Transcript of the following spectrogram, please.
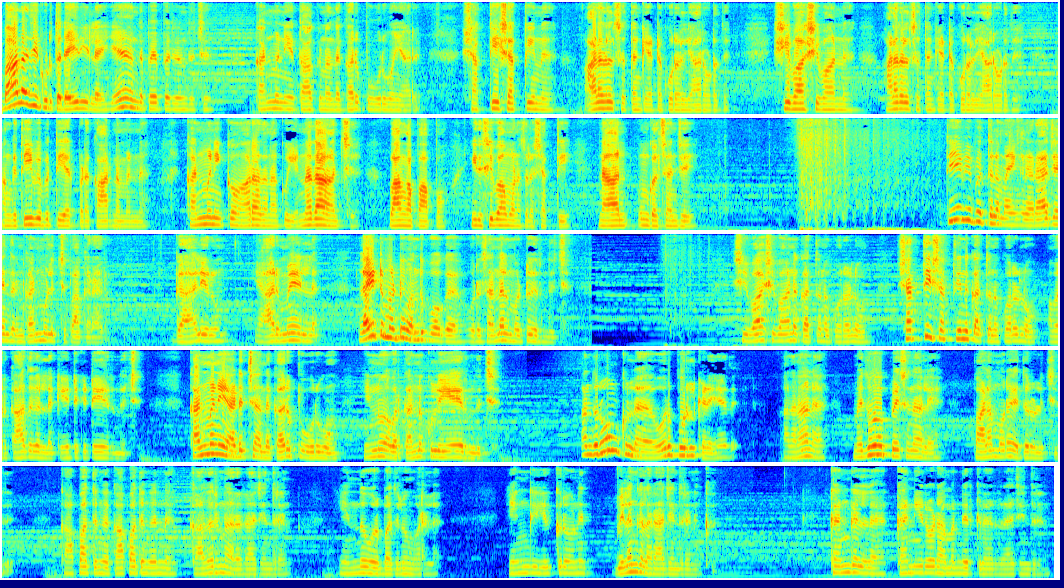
பாலாஜி கொடுத்த டைரியில் ஏன் அந்த பேப்பர் இருந்துச்சு? கண்மணியை தாக்குன அந்த கருப்பு உருவம் யார்? சக்தி சக்தின்னு அலறல் சத்தம் கேட்ட குரல் யாரோடது? சிவா சிவான்னு அலறல் சத்தம் கேட்ட குரல் யாரோடது? அங்கே தீ விபத்து ஏற்பட காரணம் என்ன? கண்மணிக்கும் ஆராதனாக்கும் என்னதான் ஆச்சு? வாங்க பார்ப்போம். இது சிவா மனசுல சக்தி. நான் உங்கள் சஞ்சய். தீ விபத்தில் மயங்கின ராஜேந்திரன் கண்முழிச்சு பார்க்கறாரு. காலி ரூம் யாருமே இல்லை. லைட்டு மட்டும் வந்து போக ஒரு சன்னல் மட்டும் இருந்துச்சு. சிவா சிவான்னு கத்துன குரலும் சக்தி சக்தின்னு கத்துன குரலும் அவர் காதுகளில் கேட்டுக்கிட்டே இருந்துச்சு. கண்மணி அடித்த அந்த கருப்பு உருவம் இன்னும் அவர் கண்ணுக்குள்ளேயே இருந்துச்சு. அந்த ரூம்குள்ளே ஒரு பொருள் கிடையாது. அதனால் மெதுவாக பேசினாலே பல முறை எதிரொலிச்சுது. காப்பாத்துங்க காப்பாத்துங்கன்னு கதறினார் ராஜேந்திரன். எந்த ஒரு பதிலும் வரல. எங்க இருக்கிறோன்னு விளங்கல ராஜேந்திரனுக்கு. கண்களில் கண்ணீரோடு அமர்ந்திருக்கிறார் ராஜேந்திரன்.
